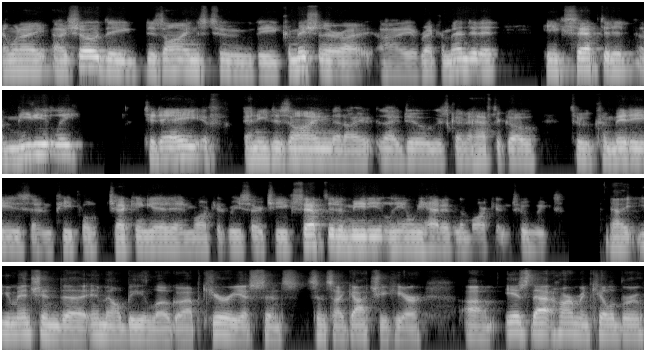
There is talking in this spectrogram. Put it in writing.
And when I, I showed the designs to the commissioner, I, I recommended it. He accepted it immediately. Today, if any design that I, that I do is going to have to go through committees and people checking it and market research. He accepted immediately, and we had it in the market in two weeks. Now you mentioned the MLB logo. I'm curious since since I got you here. Um, is that Harmon Killebrew?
